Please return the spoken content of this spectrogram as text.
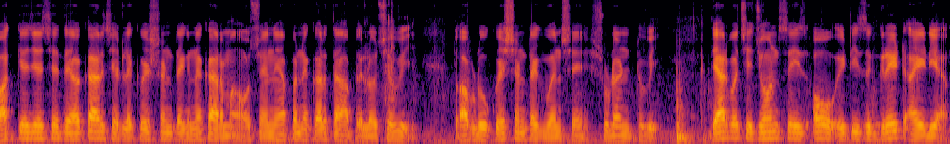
વાક્ય જે છે તે અકાર છે એટલે ક્વેશ્ચન ટેગ નકારમાં આવશે અને આપણને કરતા આપેલો છે વી તો આપણું ક્વેશ્ચન ટેગ બનશે શુડન્ટ વી ત્યાર પછી John says is oh it is a great idea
